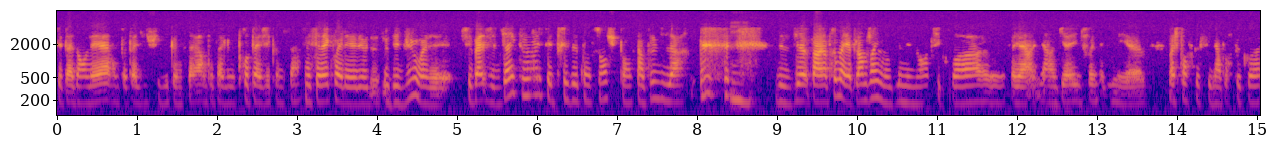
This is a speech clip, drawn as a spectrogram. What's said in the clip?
c'est pas dans l'air. On peut pas le diffuser comme ça. On peut pas le propager comme ça. Mais c'est vrai que au début, ouais, je sais pas, j'ai directement eu cette prise de conscience, je pense, un peu bizarre. De se dire, enfin, après, moi, il y a plein de gens, ils m'ont dit, mais non, tu crois. Il y, a, y, a un gars, une fois, il m'a dit, mais moi, je pense que c'est n'importe quoi,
